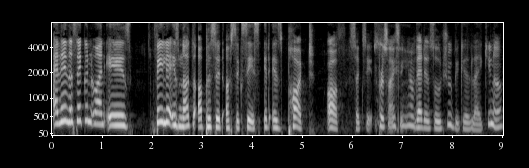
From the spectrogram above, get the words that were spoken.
And then the second one is failure is not the opposite of success. It is part of success. precisely. Yeah. That is so true because, like, you know,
